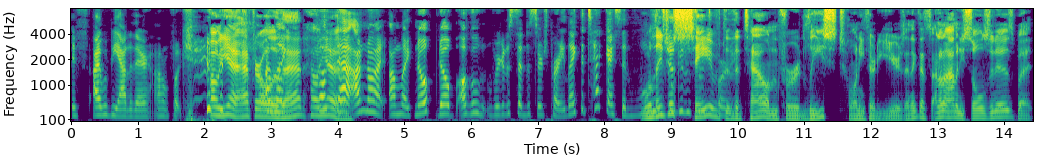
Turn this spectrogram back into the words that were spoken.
if I would be out of there. I don't fuck. Oh yeah, after all I'm of like, that, hell fuck yeah. that. I'm not. I'm like, nope, nope. I'll go. We're gonna send a search party, like the tech guy said. Well, they just get a search saved the town for at least 20, 30 years. I think that's, I don't know how many souls it is, but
